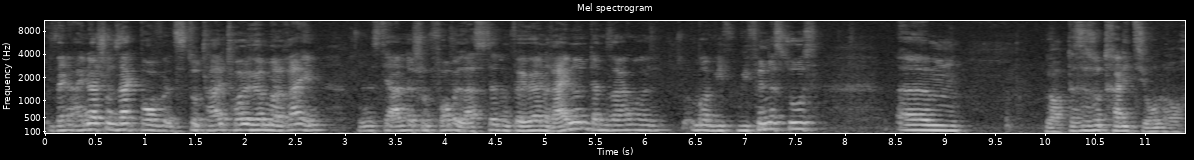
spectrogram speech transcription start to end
Wenn einer schon sagt, boah, ist total toll, hör mal rein, dann ist der andere schon vorbelastet und wir hören rein und dann sagen wir immer, wie, wie findest du es? Ähm, ja, das ist so Tradition auch.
